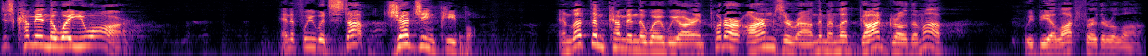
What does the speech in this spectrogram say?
Just come in the way you are. And if we would stop judging people and let them come in the way we are and put our arms around them and let God grow them up, we'd be a lot further along.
